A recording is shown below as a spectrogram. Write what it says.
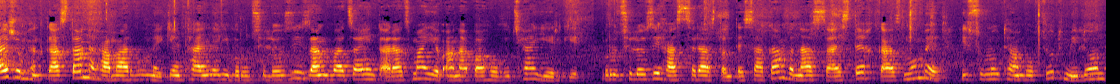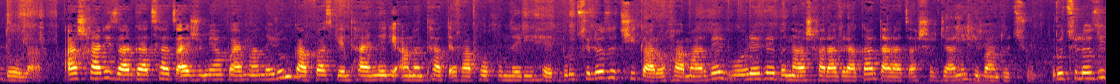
Այժմ Հնդկաստանը համարվում է կենթայիների բրուցելոզի զանգվածային տարածման եւ անապահովության երկիր։ Բրուցելոզի հասցրած տնտեսական վնասը այստեղ կազմում է 58.8 միլիոն դոլար։ Աշխարհի զարգացած այժմյան պայմաններում կապված կենթայիների անընդհատ տեղափոխումների հետ բրուցելոզը չի կարող համարվել որևէ բնաշխարհագրական տարածաշրջանի հիվանդություն։ Բրուցելոզի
